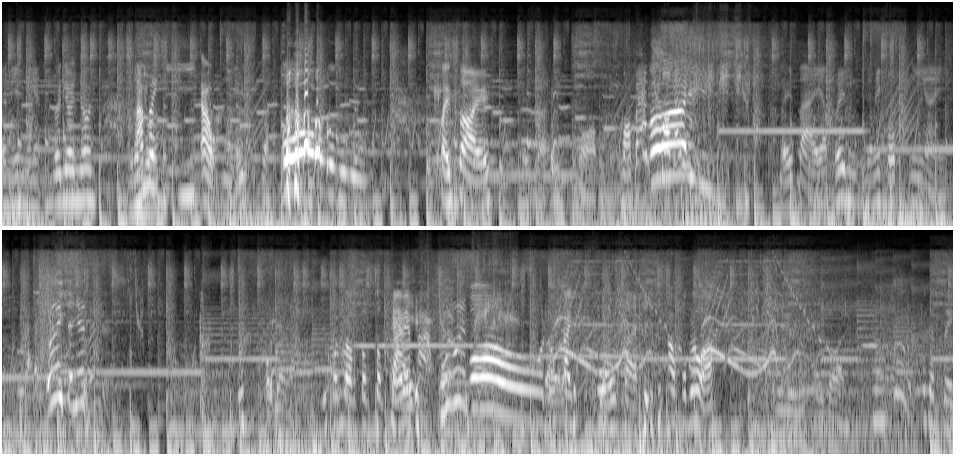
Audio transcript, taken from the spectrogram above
อันนี้อันนี้โยนโยนโยนรับหน่อยอีเอ้าโอ้ ใส่ใส่ใส่ใส่หมอบหมอบแป๊บโอ้ยใส่ใส่อะเฮ้ยมันยังไม่ครบนี่ไงเฮ้ยใจเย็นครบยังไงมีคนบอกตกตกแผลไปปากอุ้ยอุ้ยโอ้โดนไก่ใส่ใส่เอาครบแล้วเหรอไปก่อนก็จะเซ็ง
